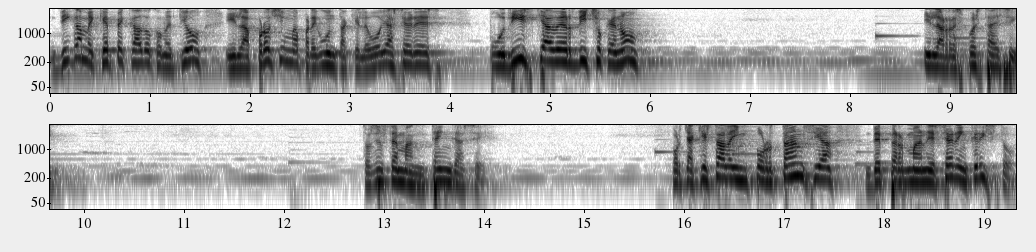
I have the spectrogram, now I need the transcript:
Dígame qué pecado cometió y la próxima pregunta que le voy a hacer es, ¿pudiste haber dicho que no? Y la respuesta es sí. Entonces usted manténgase. Porque aquí está la importancia de permanecer en Cristo.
